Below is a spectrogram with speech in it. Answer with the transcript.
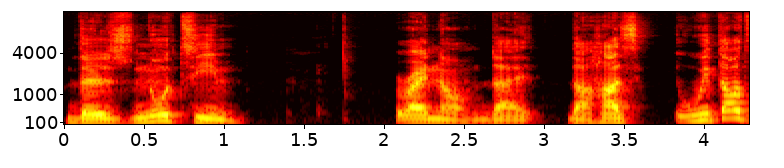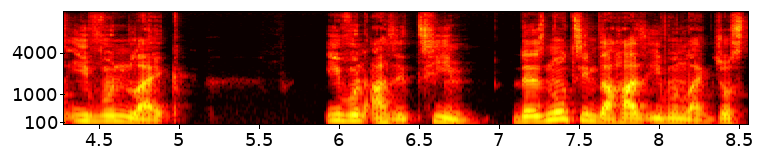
There's no team right now that that has without even like even as a team there's no team that has even like just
